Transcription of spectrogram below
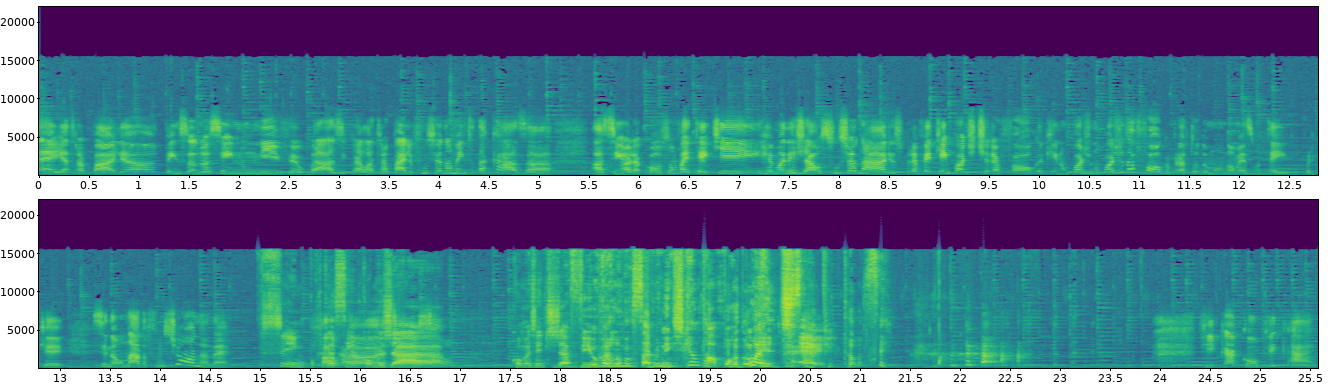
É, e atrapalha, pensando assim, num nível básico, ela atrapalha o funcionamento da casa. A senhora Coulson vai ter que remanejar os funcionários para ver quem pode tirar folga, quem não pode, não pode dar folga para todo mundo ao mesmo tempo, porque senão nada funciona, né? Sim, porque Falta assim, como já. Como a gente já viu, ela não sabe nem esquentar a porra do leite. É. Sabe? Então, assim. Fica complicado.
